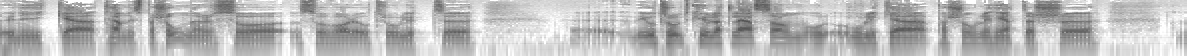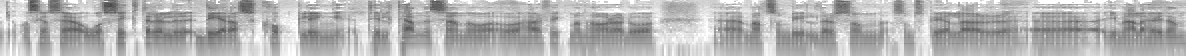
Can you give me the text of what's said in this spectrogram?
unika tennispersoner så, så var det otroligt det är otroligt kul att läsa om olika personligheters vad ska jag säga, åsikter eller deras koppling till tennisen och, och här fick man höra då eh, Mattsson Bilder som, som spelar eh, i Mälarhöjden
